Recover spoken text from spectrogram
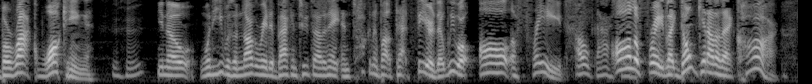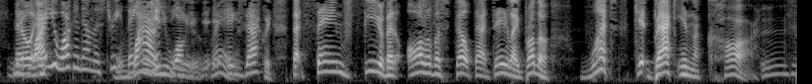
Barack walking, Mm-hmm. you know, when he was inaugurated back in 2008 and talking about that fear that we were all afraid. Oh gosh. All afraid. Like, don't get out of that car. You Like, know, why are you walking down the street? They why are you walking? You. Right. Exactly. That same fear that all of us felt that day. Like, brother, what? Get back in the car. Mm-hmm.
